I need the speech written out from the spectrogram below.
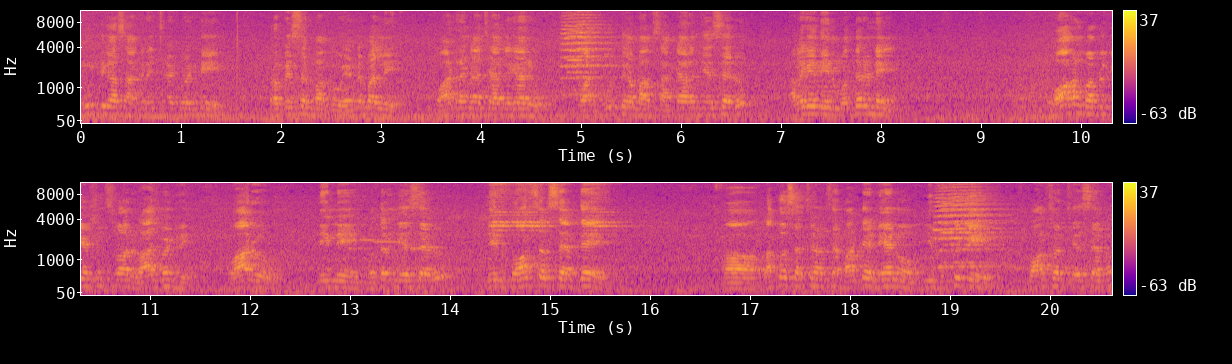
పూర్తిగా సహకరించినటువంటి ప్రొఫెసర్ మాకు ఎండపల్లి వాటరంగాచార్య గారు వారు పూర్తిగా మాకు సహకారం చేశారు. అలాగే దీని ముద్రని మోహన్ పబ్లికేషన్స్ వారు రాజమండ్రి వారు దీన్ని ముద్రణ చేశారు. దీని స్పాన్సర్స్ అయితే లక్కో సత్యనారాయణ సార్ అంటే నేను ఈ బుక్కి స్పాన్సర్ చేశాను.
